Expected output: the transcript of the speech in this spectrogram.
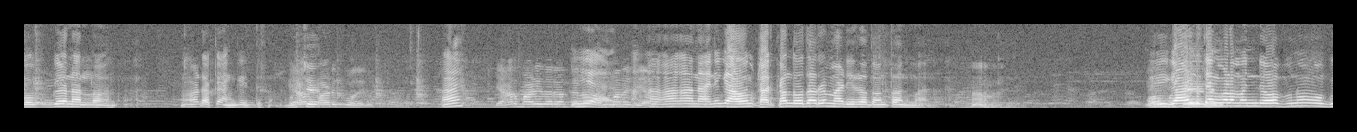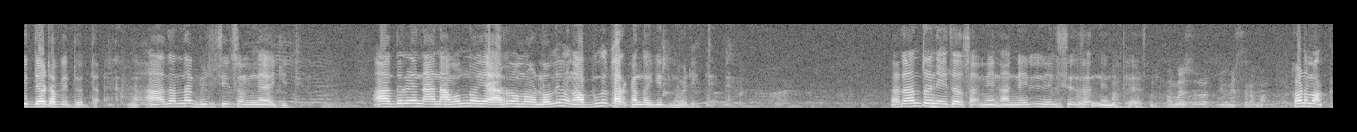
ಬೊಗ್ಗನಲ್ಲ ಅವನು. ನೋಡಕ್ಕೆ ಹಂಗಿದ್ರು. ಹಾಂ ನನಗೆ ಅವನು ಕರ್ಕೊಂಡು ಹೋದಾರ ಮಾಡಿರೋದು ಅಂತ ಅನುಮಾನ. ಈಗ ಎರಡು ತಿಂಗಳ ಮಂದಿ ಒಬ್ಬನು ಗುದ್ದಾಟ ಬಿದ್ದಿದ್ದ. ಅದನ್ನ ಬಿಡಿಸಿ ಸುಮ್ಮನೆ ಆಗಿದ್ವಿ. ಆದರೆ ನಾನು ಅವನ್ನ ಯಾರೋ ನೋಡಲ್ಲ ಇವನು ಹಬ್ಬನು ಕರ್ಕೊಂಡೋಗಿದ್ದು ನೋಡಿದ್ದೆ ಅದಂತೂ ನಿಜ ಸ್ವಾಮಿ ನಾನು ಎಲ್ಲಿ ನಿಲ್ಲಿಸಿದ್ರೆ ನಿಂತ ಹೇಳ್ತೀನಿ. ನಿಮ್ಮ ಹೆಸರು ಕಣ್ಮಕ್ಕ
